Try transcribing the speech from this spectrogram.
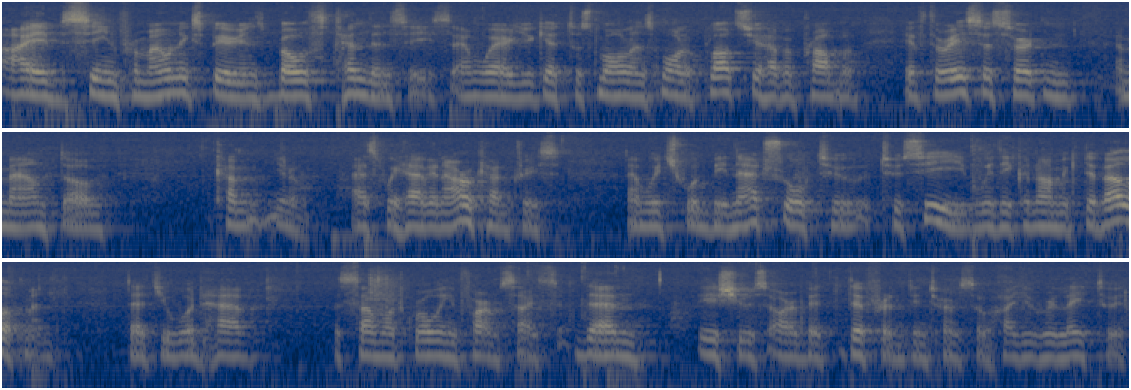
I've seen from my own experience both tendencies, and where you get to smaller and smaller plots, you have a problem. If there is a certain amount of, come, you know, as we have in our countries, and which would be natural to, to see with economic development, that you would have somewhat growing farm size, then issues are a bit different in terms of how you relate to it.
